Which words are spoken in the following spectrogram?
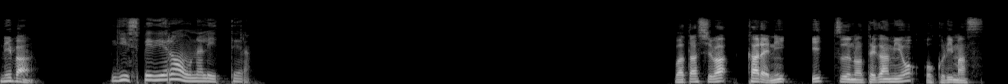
2番。リスペ spedirò una。私は彼に一通の手紙を送ります。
